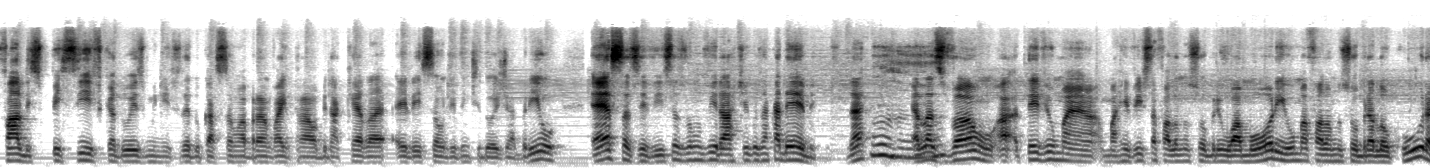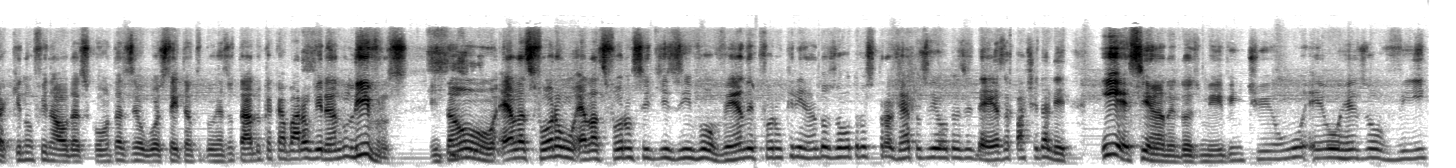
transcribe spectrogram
fala específica do ex-ministro da Educação, Abraham Weintraub, naquela eleição de 22 de abril, essas revistas vão virar artigos acadêmicos, né? Uhum. Elas vão. Teve uma, uma revista falando sobre o amor e uma falando sobre a loucura, que no final das contas eu gostei tanto do resultado que acabaram virando livros. Então, elas foram, elas foram se desenvolvendo e foram criando os outros projetos e outras ideias a partir dali. E esse ano, em 2021, eu resolvi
